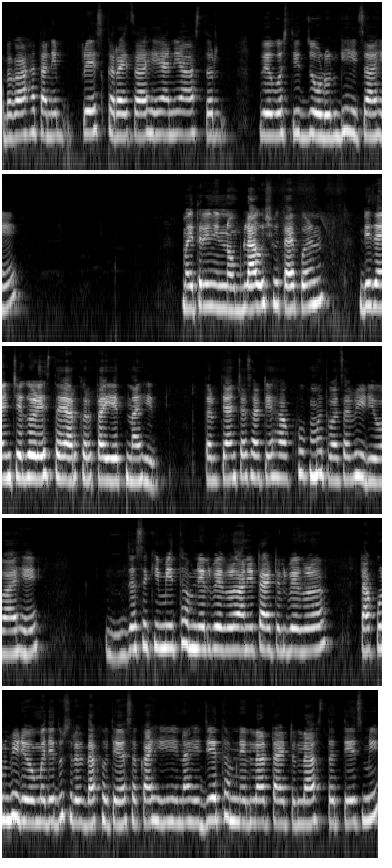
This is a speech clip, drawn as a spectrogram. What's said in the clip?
बघा हाताने प्रेस करायचा आहे आणि अस्तर व्यवस्थित जोडून घ्यायचं आहे. मैत्रिणींनो ब्लाऊज शिवताय पण डिझाईनचे गळेच तयार करता येत नाहीत. तर त्यांच्यासाठी हा खूप महत्त्वाचा व्हिडिओ आहे. जसं की मी थंबनेल वेगळं आणि टायटल वेगळं टाकून व्हिडिओमध्ये दुसरंच दाखवते असं काहीही नाही. जे थंबनेलला टायटलला असतं तेच मी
